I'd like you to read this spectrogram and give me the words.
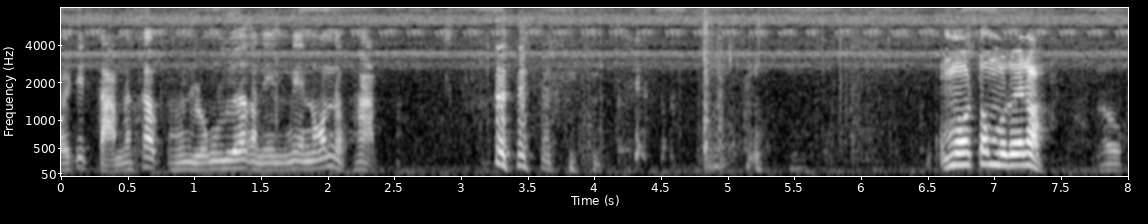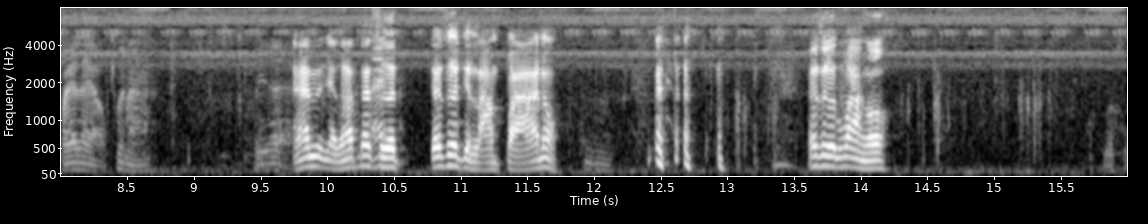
อยติดตามนะครับลงเรือกันนี่แน่นอนแบบผ่านโมต้มมาด้วยเนาะเราไปแล้วเพื่อนนะไปแล้วอันอย่างนั้นถ้าเสือถ้าเสือจะลามปลาเนาะอืมถ้าเสือว่างเหรอโอ้โห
